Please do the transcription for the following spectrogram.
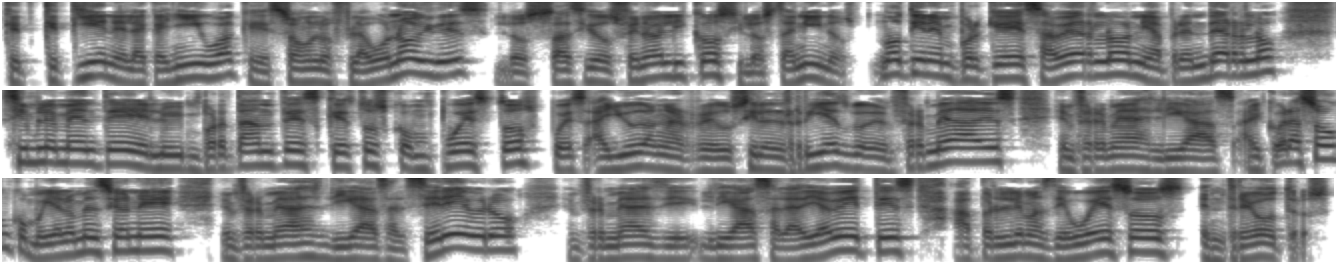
que, tiene la cañigua, que son los flavonoides, los ácidos fenólicos y los taninos. No tienen por qué saberlo ni aprenderlo, simplemente lo importante es que estos compuestos pues ayudan a reducir el riesgo de enfermedades, enfermedades ligadas al corazón, como ya lo mencioné, enfermedades ligadas al cerebro, enfermedades ligadas a la diabetes, a problemas de huesos, entre otros.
